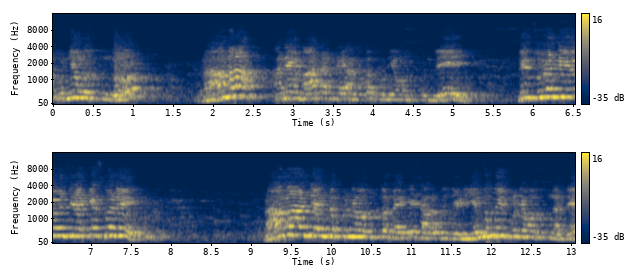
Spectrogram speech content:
పుణ్యం వస్తుందో అనే అంటే అంత పుణ్యం వస్తుంది. మీరు చూడండి ఈ నుంచి లెక్కేసుకోండి. రామ అంటే ఎంత పుణ్యం వస్తుందో దయచేసి ఆలోచించండి ఎందుకు ఈ పుణ్యం వస్తుందంటే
